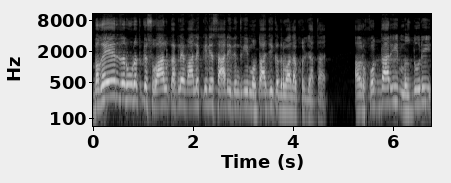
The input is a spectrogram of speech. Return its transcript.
बग़ैर ज़रूरत के सवाल करने वाले के लिए सारी ज़िंदगी मोहताजी का दरवाज़ा खुल जाता है। और ख़ुददारी, मजदूरी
